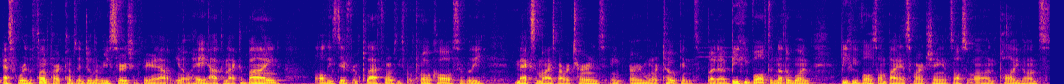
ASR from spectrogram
that's where the fun part comes in doing the research and figuring out you know hey how can i combine all these different platforms these different protocols to really maximize my returns and earn more tokens but uh, beefy vault another one beefy vault's on binance smart chain it's also on polygon's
